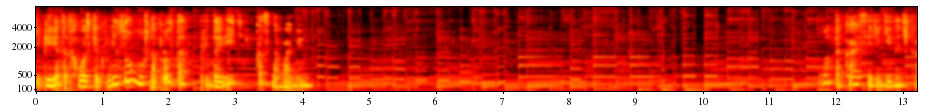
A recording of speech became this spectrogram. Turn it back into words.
Теперь этот хвостик внизу нужно просто придавить к основанию. Вот такая серединочка.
